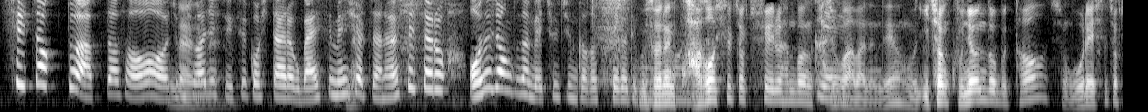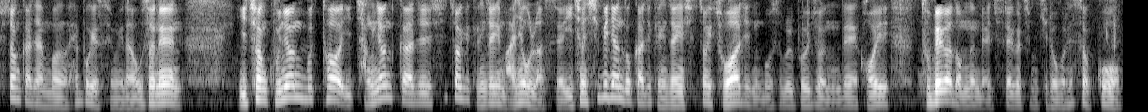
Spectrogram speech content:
실적도 앞서서 좀 네네네. 좋아질 수 있을 것이다라고 말씀해 주셨잖아요. 실제로 어느 정도나 매출 증가가 기대가 되고 우선은 있는? 과거 실적 추이를 한번 가지고 예. 와봤는데요. 2009년도부터 지금 올해 실적 추정까지 한번 해보겠습니다. 우선은 2009년부터 작년까지 실적이 굉장히 많이 올랐어요. 2012년도까지 굉장히 실적이 좋아지는 모습을 보여주었는데 거의 두 배가 넘는 매출액을 지금 기록을 했었고,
